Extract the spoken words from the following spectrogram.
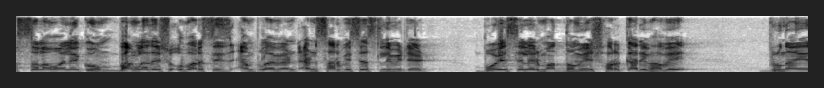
আসসালামু আলাইকুম। Bangladesh overseas employment and services limited বয়েসেলের মাধ্যমে সরকারিভাবে ব্রুনাইয়ে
